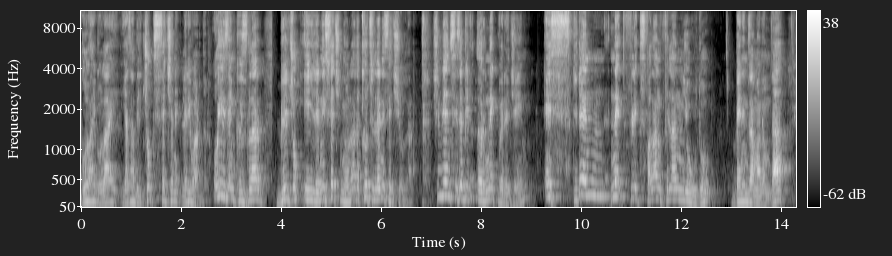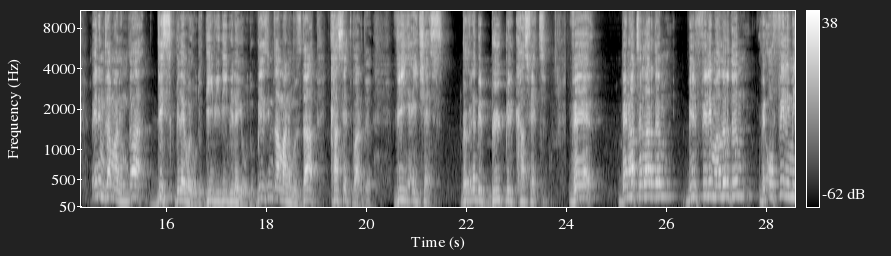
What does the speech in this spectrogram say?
kolay kolay yatabilir. Çok seçenekleri vardır. O yüzden kızlar birçok iyilerini seçmiyorlar da kötülerini seçiyorlar. Şimdi ben size bir örnek vereceğim. Eskiden Netflix falan filan yoktu benim zamanımda. Benim zamanımda disk bile yoktu, DVD bile yoktu. Bizim zamanımızda kaset vardı. VHS. Böyle bir büyük bir kaset. Ve ben hatırlardım bir film alırdım ve o filmi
